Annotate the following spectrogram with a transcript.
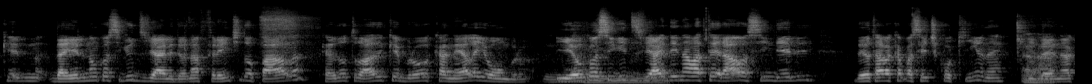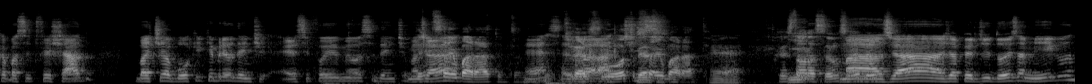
que ele, daí ele não conseguiu desviar, ele deu na frente do Opala, caiu do outro lado e quebrou canela e ombro. E eu consegui desviar e dei na lateral, assim, dele, daí eu tava capacete coquinho, né, que Aham. daí não é capacete fechado, bati a boca e quebrei o dente. Esse foi o meu acidente, mas Dente já... saiu barato, então. É, Se saiu tivesse barato. o outro, Tivesse- saiu barato. É. Restauração, sabe? Mas já, já perdi dois amigos.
